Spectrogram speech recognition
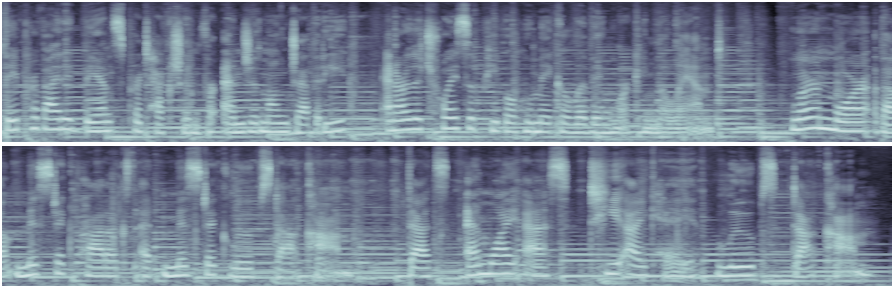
They provide advanced protection for engine longevity and are the choice of people who make a living working the land. Learn more about Mystik products at mystiklubes.com. That's M Y S T I K lubes.com.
